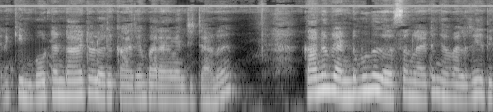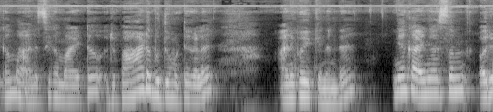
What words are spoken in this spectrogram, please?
എനിക്ക് ഇമ്പോർട്ടന്റ് ആയിട്ടുള്ള ഒരു കാര്യം പറയാൻ വേണ്ടിയിട്ടാണ്. കാരണം രണ്ട് മൂന്ന് ദിവസങ്ങളായിട്ട് ഞാൻ വളരെയധികം മാനസികമായിട്ട് ഒരുപാട് ബുദ്ധിമുട്ടുകൾ അനുഭവിക്കുന്നുണ്ട്. ഞാൻ കഴിഞ്ഞ ദിവസം ഒരു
